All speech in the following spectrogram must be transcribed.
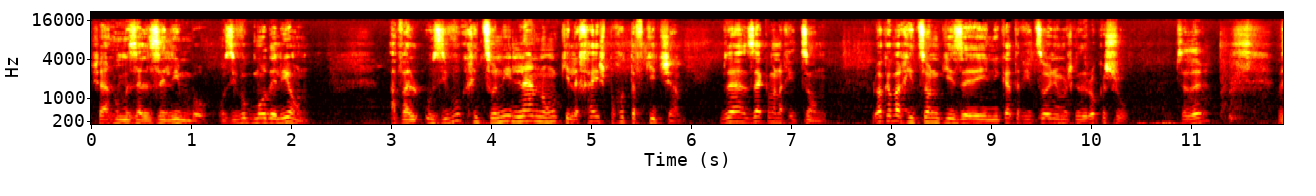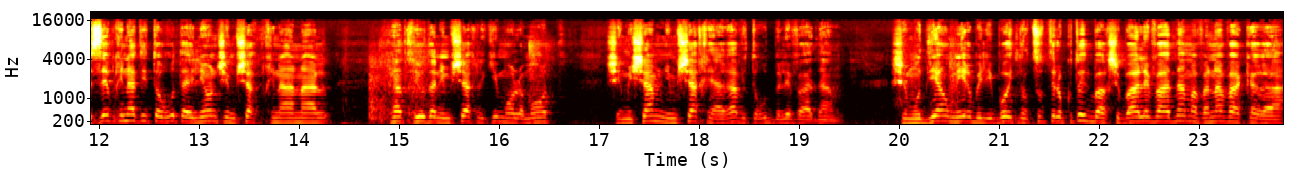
שאנחנו מזלזלים בו, הוא זיווג מאוד עליון. אבל הוא זיווג חיצוני לנו, כי לך יש פחות תפקיד שם. זה, זה הכוונה חיצון. לא הכוונה חיצון כי זה יניקת החיצון או משהו כזה, לא קשור. בסדר? וזה מבחינת התעוררות העליון שנמשך מבחינה הנ"ל, מבחינת חיות הנמשך לקים עולמות, שמשם נמשך הערה והתעוררות בלב האדם. שמודיע ומאיר בליבו התנוצות אלוקותו יתברך, שבאה לב האדם הבנה והכרה,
